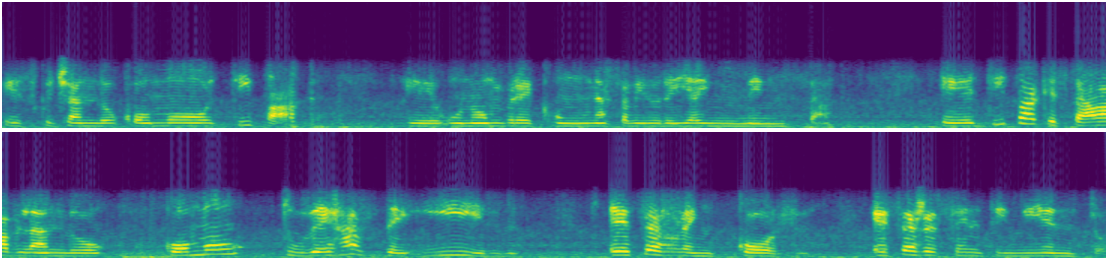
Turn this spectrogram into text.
escuchando cómo Deepak, eh, un hombre con una sabiduría inmensa, eh, Deepak estaba hablando cómo tú dejas de ir ese rencor, ese resentimiento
